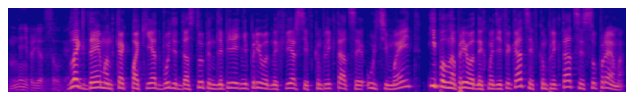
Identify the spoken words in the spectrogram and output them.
мне не придется лгать. Black Diamond как пакет будет доступен для переднеприводных версий в комплектации Ultimate и полноприводных модификаций в комплектации Suprema.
